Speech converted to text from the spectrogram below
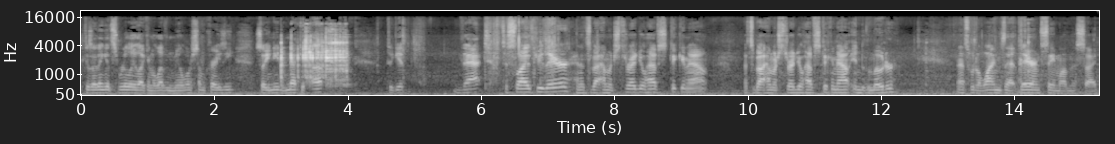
because I think it's really like an 11 mil or some crazy. So you need to neck it up to get that to slide through there and that's about how much thread you'll have sticking out. That's about how much thread you'll have sticking out into the motor. That's what aligns that there and same on this side.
